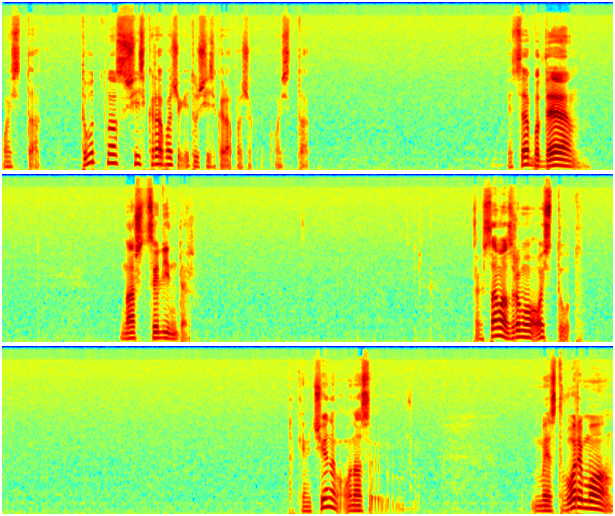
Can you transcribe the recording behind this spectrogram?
Ось так. Тут у нас 6 крапочок і тут 6 крапочок. Ось так. І це буде наш циліндр. Так само зробимо ось тут. Таким чином, у нас ми створимо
